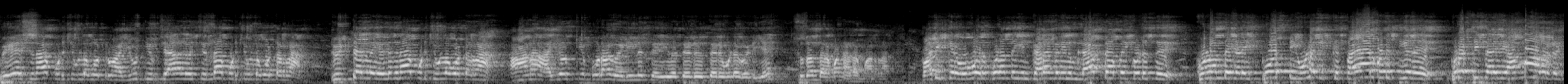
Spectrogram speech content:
பேசினா புடிச்சு உள்ள போட்டுருவான் யூடியூப் சேனல் வச்சிருந்தா புடிச்சு உள்ள போட்டுறான் ட்விட்டர்ல எழுதினா புடிச்சு உள்ள போட்டுறான் ஆனா அயோக்கியம் பூரா வெளியில தெரிய தெருவுல வெளியே சுதந்திரமா நடமாடுறான். படிக்கிற ஒவ்வொரு குழந்தையின் கரங்களிலும் லேப்டாப்பை கொடுத்து குழந்தைகளை போட்டி உலகிற்கு தயார்படுத்தியது புரட்சி தலைவி அம்மா அவர்கள்.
